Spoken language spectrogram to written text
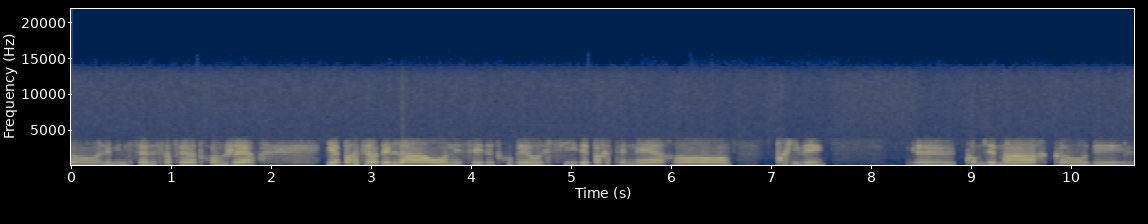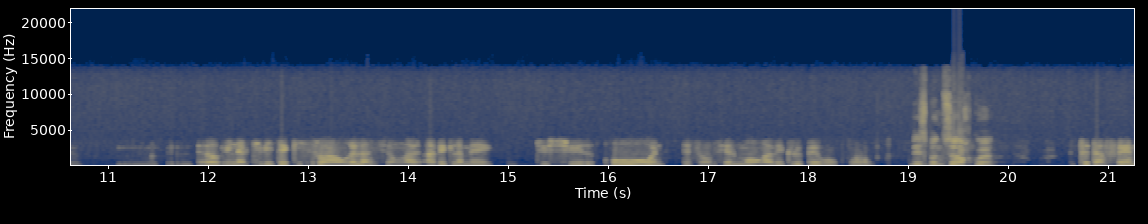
le ministère des Affaires étrangères. Et à partir de là, on essaie de trouver aussi des partenaires privés, comme des marques ou des une activité qui soit en relation avec l'Amérique du Sud ou essentiellement avec le Pérou. Des sponsors, quoi Tout à fait.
